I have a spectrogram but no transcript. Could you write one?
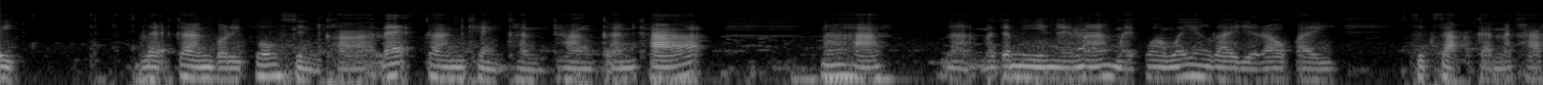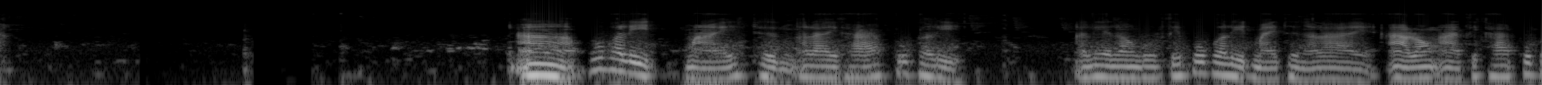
ลิต และการบริโภคสินค้าและการแข่งขันทางการค้านะคะนะมันจะมียังไงบ้างหมายความว่าอย่างไร เดี๋ยวเราไปศึกษากันนะคะอ่าผู้ผลิตหมายถึงอะไรคะผู้ผลิตเรียนลองดูซิผู้ผลิตหมายถึงอะไร อ่าลองอ่านสิคะผู้ผ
